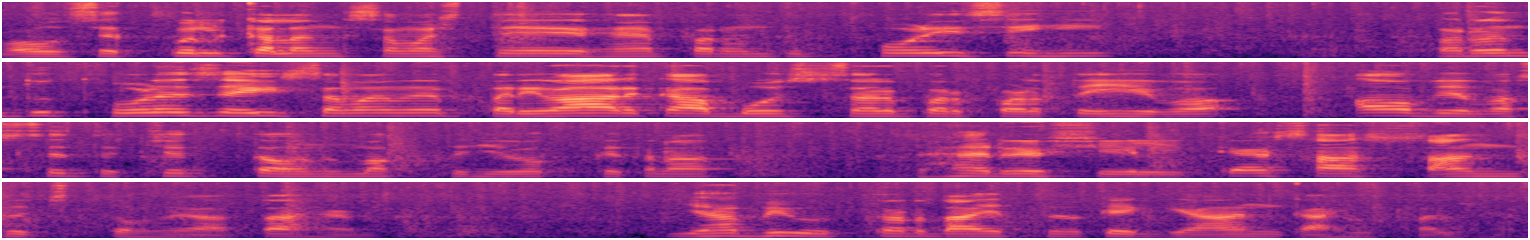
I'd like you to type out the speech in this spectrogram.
वह उसे कुल कलंक समझते हैं, परंतु थोड़ी सी ही, परंतु थोड़े से ही समय में परिवार का बोझ सर पर पड़ते ही वह अव्यवस्थित चित्त उन्मुक्त युवक कितना धैर्यशील, कैसा शांत चित्त हो जाता है, यह भी उत्तरदायित्व के ज्ञान का ही फल है।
